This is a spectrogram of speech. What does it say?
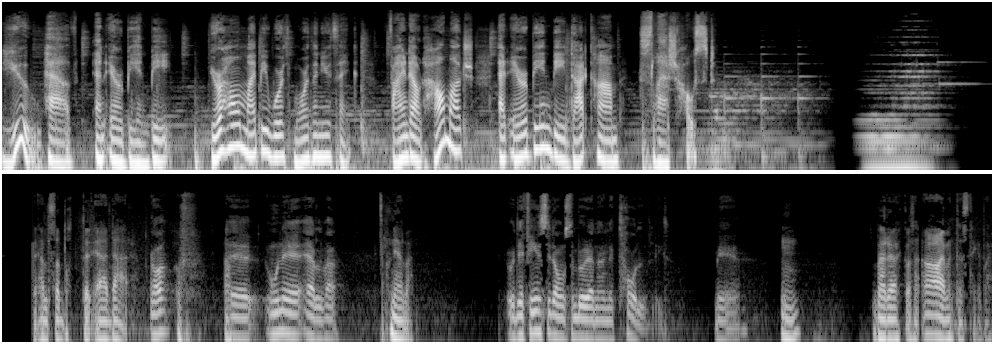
you have an Airbnb. Your home might be worth more than you think. Find out how much at airbnb.com/slash host. Elsa dotter är där. Ja. Uff. Eh, hon är 11. Hon är elva. Och det finns ju de som börjar när de är 12. Liksom. Med, Mm. Börjar röka och sen, ah, jag vill inte ens tänka på det.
